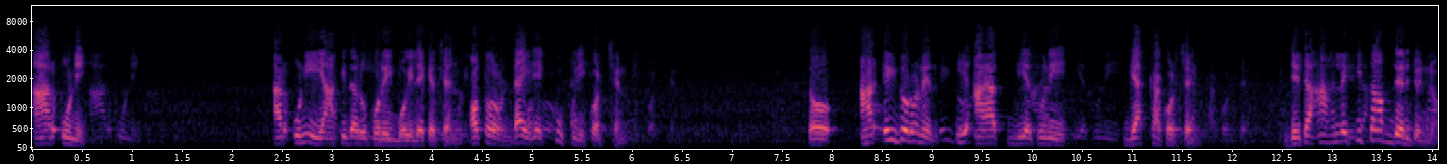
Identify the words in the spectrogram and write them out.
আর উনি। আর উনি আকিদার উপরেই বই লিখেছেন অত ডাইরেক্ট কুফুরি করছেন। তো, আর এই ধরনের এই আয়াত দিয়ে উনি ব্যাখ্যা করছেন। যেটা আহলে কিতাবদের জন্য।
